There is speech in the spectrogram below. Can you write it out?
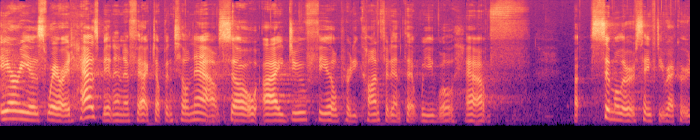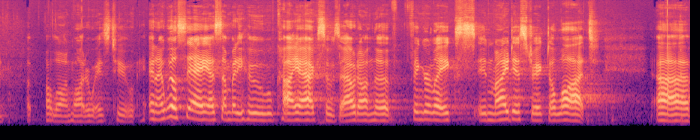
areas where it has been in effect up until now. So I do feel pretty confident that we will have a similar safety record along waterways too. And I will say, as somebody who kayaks, who's out on the Finger Lakes in my district a lot, uh,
